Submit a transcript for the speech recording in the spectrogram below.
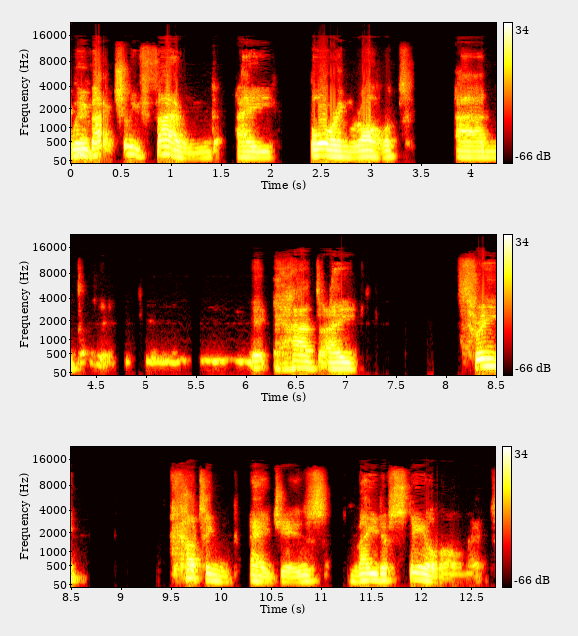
We've, we've actually found a boring rod and it had a three cutting edges made of steel on it.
